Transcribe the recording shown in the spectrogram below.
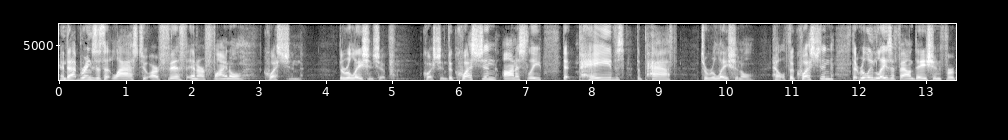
And that brings us at last to our fifth and our final question the relationship question. The question, honestly, that paves the path to relational health. The question that really lays a foundation for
